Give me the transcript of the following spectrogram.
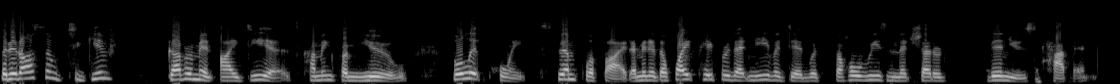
But it also to give government ideas coming from you, bullet point, simplified. I mean, the white paper that NIVA did was the whole reason that shuttered venues happened.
